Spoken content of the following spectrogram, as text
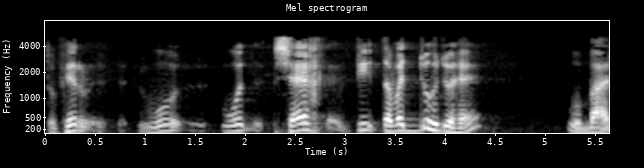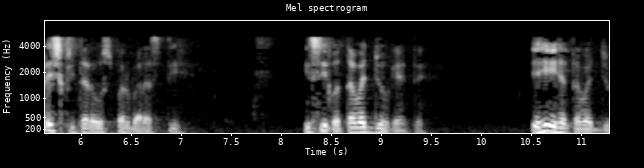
تو پھر وہ وہ شیخ کی توجہ جو ہے، وہ بارش کی طرح اس پر برستی ہے۔ اسی کو توجہ کہتے ہیں۔ یہی ہے توجہ۔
